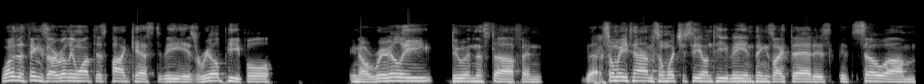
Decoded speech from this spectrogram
one of the things I really want this podcast to be is real people, you know, really doing the stuff. And uh, so many times on what you see on TV and things like that is it's so um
